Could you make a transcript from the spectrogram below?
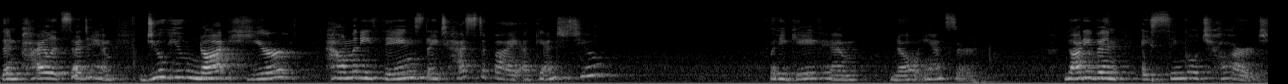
Then Pilate said to him, Do you not hear how many things they testify against you? But he gave him no answer, not even a single charge,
